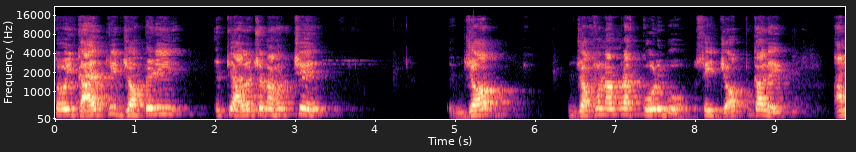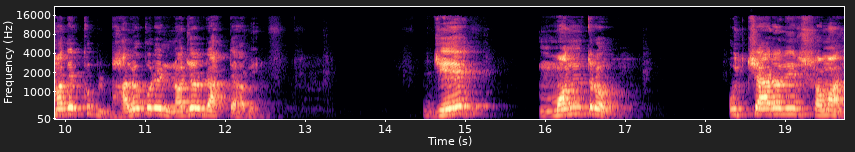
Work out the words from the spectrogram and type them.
তো ওই গায়ত্রী জপেরই একটি আলোচনা হচ্ছে, জপ যখন আমরা করব, সেই জপকালে আমাদের খুব ভালো করে নজর রাখতে হবে। যে মন্ত্র উচ্চারণের সময়।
